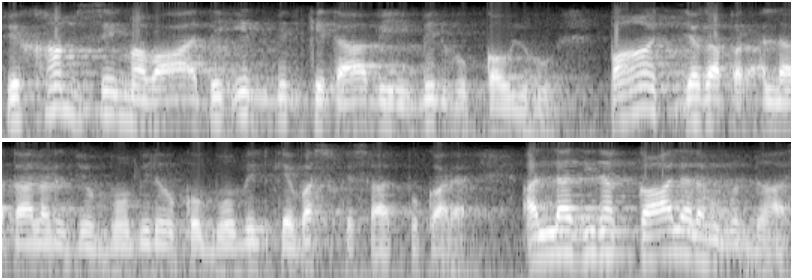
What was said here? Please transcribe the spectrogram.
فی خمس مواد من کتابہ منہ قولہ پانچ جگہ پر اللہ تعالیٰ نے جو مومنوں کو مومن کے وصف کے ساتھ پکارا ہے اللہ دینا قال لهم الناس،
